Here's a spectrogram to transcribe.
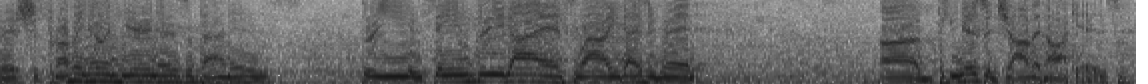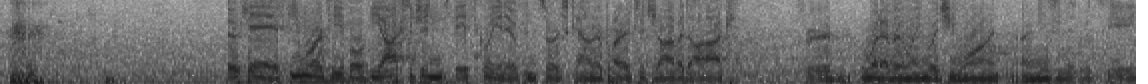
which probably no one here knows what that is. Three, same three guys. Wow, you guys are great. Uh, who knows what JavaDoc is? okay, a few more people. Doxygen's basically an open source counterpart to JavaDoc for whatever language you want. I'm using it with C.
